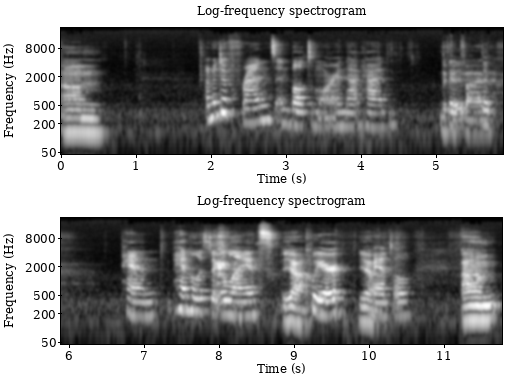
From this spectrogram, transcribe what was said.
Um, I'm into Friends in Baltimore, and that had the, The- good vibe. the- pan panholistic alliance yeah, queer yeah. mantle. Um,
